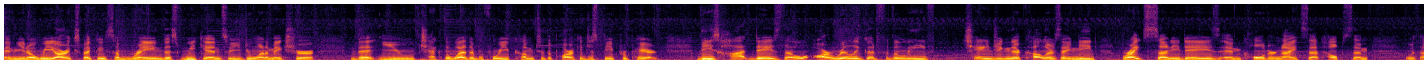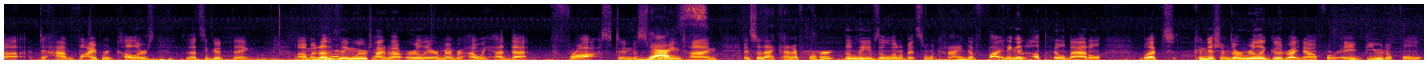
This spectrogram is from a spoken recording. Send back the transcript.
and you know, we are expecting some rain this weekend, so you do want to make sure that you check the weather before you come to the park and just be prepared. These hot days though are really good for the leaf changing their colors. They need bright sunny days and colder nights. That helps them with uh, to have vibrant colors. So that's a good thing. Um, another thing we were talking about earlier, remember how we had that frost in the yes. springtime? And so that kind of hurt the leaves a little bit. So we're kind of fighting an uphill battle, but conditions are really good right now for a beautiful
